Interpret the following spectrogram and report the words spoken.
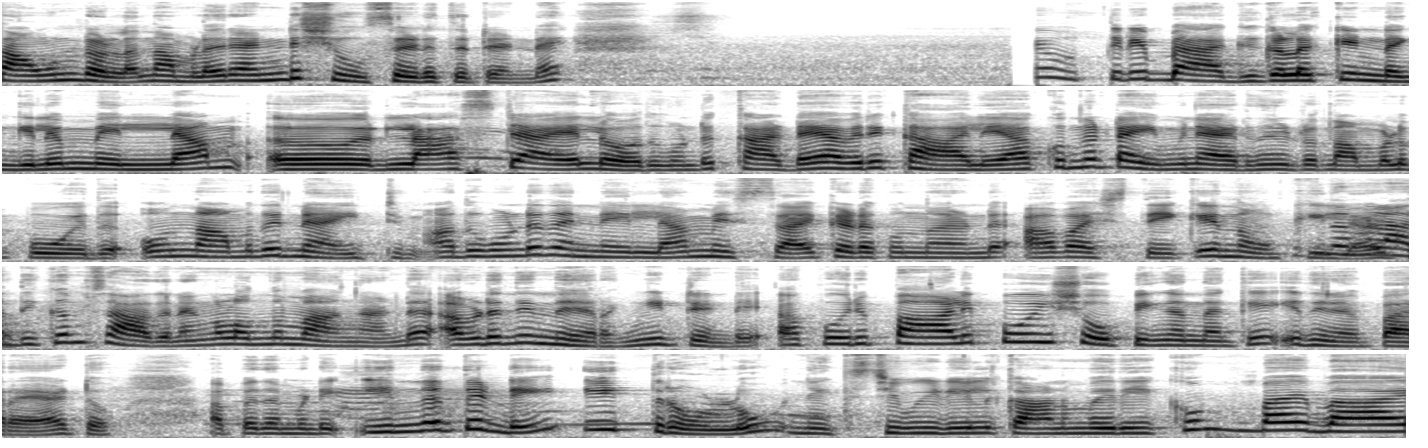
സൗണ്ടുള്ള നമ്മൾ രണ്ട് ഷൂസ് എടുത്തിട്ടുണ്ട്. ഒത്തിരി ബാഗുകളൊക്കെ ഉണ്ടെങ്കിലും എല്ലാം ലാസ്റ്റ് ആയല്ലോ. അതുകൊണ്ട് കട അവർ കാലിയാക്കുന്ന ടൈമിനായിരുന്നു കേട്ടോ നമ്മൾ പോയത്. ഒന്നാമത് നൈറ്റും അതുകൊണ്ട് തന്നെ എല്ലാം മിസ്സായി കിടക്കുന്നതുകൊണ്ട് ആ വശത്തേക്ക് നോക്കിയില്ല നമ്മൾ അധികം സാധനങ്ങളൊന്നും വാങ്ങാണ്ട് അവിടെ നിന്ന് ഇറങ്ങിയിട്ടുണ്ട്. അപ്പോൾ ഒരു പാളിപ്പോയി ഷോപ്പിംഗ് എന്നൊക്കെ ഇതിനെ പറയാം കേട്ടോ. അപ്പോൾ നമ്മുടെ ഇന്നത്തെ ഡേ ഇത്രേ ഉള്ളൂ. നെക്സ്റ്റ് വീഡിയോയിൽ കാണുമ്പോഴേക്കും. ബൈ ബൈ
